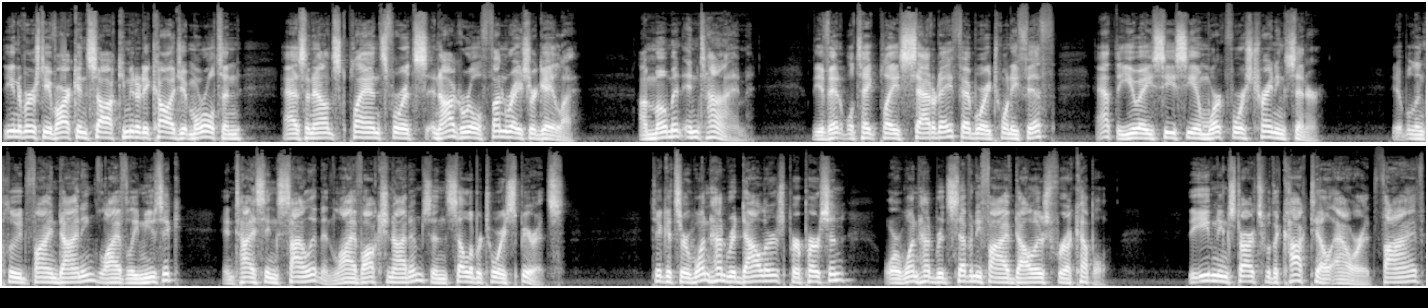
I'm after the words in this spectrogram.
The University of Arkansas Community College at Morrilton has announced plans for its inaugural fundraiser gala, A Moment in Time. The event will take place Saturday, February 25th at the UACCM Workforce Training Center. It will include fine dining, lively music, enticing silent and live auction items, and celebratory spirits. Tickets are $100 per person or $175 for a couple. The evening starts with a cocktail hour at 5,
